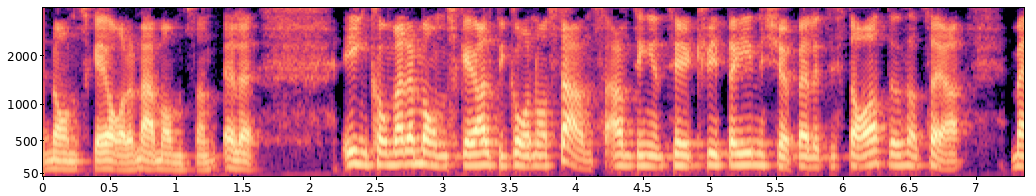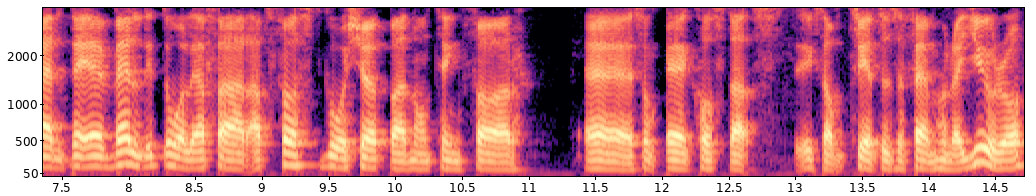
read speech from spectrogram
någon ska ju ha den där momsen. Eller inkommande moms ska ju alltid gå någonstans. Antingen till kvitta inköp eller till staten så att säga. Men det är väldigt dålig affär att först gå och köpa någonting för eh, som eh, kostar liksom, 3500 euro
